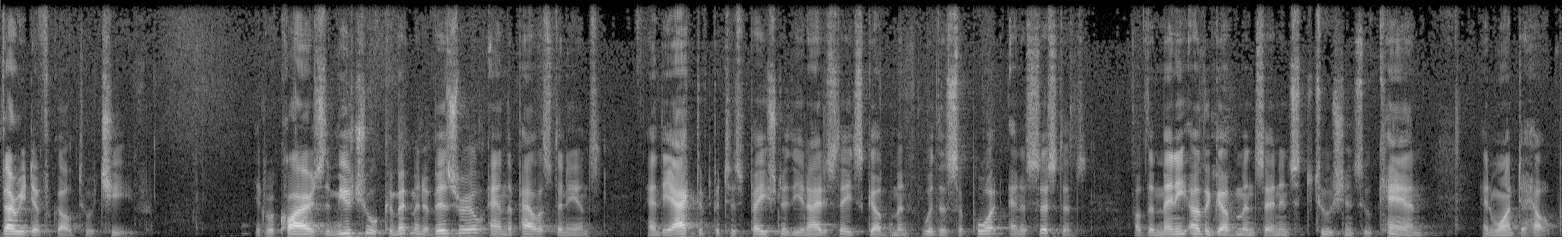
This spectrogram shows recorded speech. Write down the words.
very difficult to achieve. It requires the mutual commitment of Israel and the Palestinians and the active participation of the United States government with the support and assistance of the many other governments and institutions who can and want to help.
